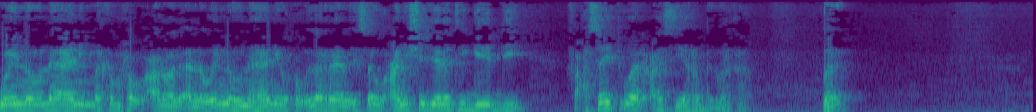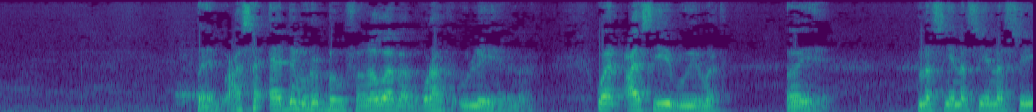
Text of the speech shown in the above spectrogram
Wainahu nahaanii marka muxuu u carooday alla wainahu nahaanii wuxuu iga reebay isagu cani shajarati geedii facasaytu waan caasiyey rabbi markaa casa aadamu rabbahu faqawaa baa qur'aanka uu leeyahay waan caasiyey buu yiri marka. Waayahay nafsii nafsii nafsii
